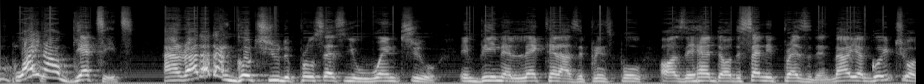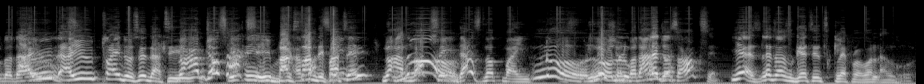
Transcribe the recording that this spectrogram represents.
look- why now get it? And rather than go through the process you went through in being elected as the principal or as the head or the Senate president, now you're going through all that. are you are you trying to say that he, no, I'm just asking. he, I'm backstabbed the party? No, I'm not saying that's not my No, no, look, but I'm just us- asking. Yes, let us get it clear from one angle.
